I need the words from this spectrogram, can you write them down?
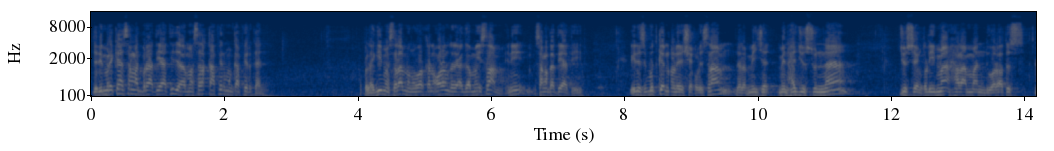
Jadi mereka sangat berhati-hati dalam masalah kafir mengkafirkan. Apalagi masalah mengeluarkan orang dari agama Islam. Ini sangat hati-hati. Ini disebutkan oleh Syekhul Islam dalam Minhajus Sunnah juz yang kelima halaman 251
